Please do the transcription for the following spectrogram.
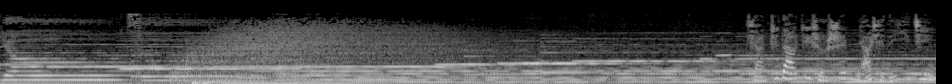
游子想知道这首诗描写的意境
